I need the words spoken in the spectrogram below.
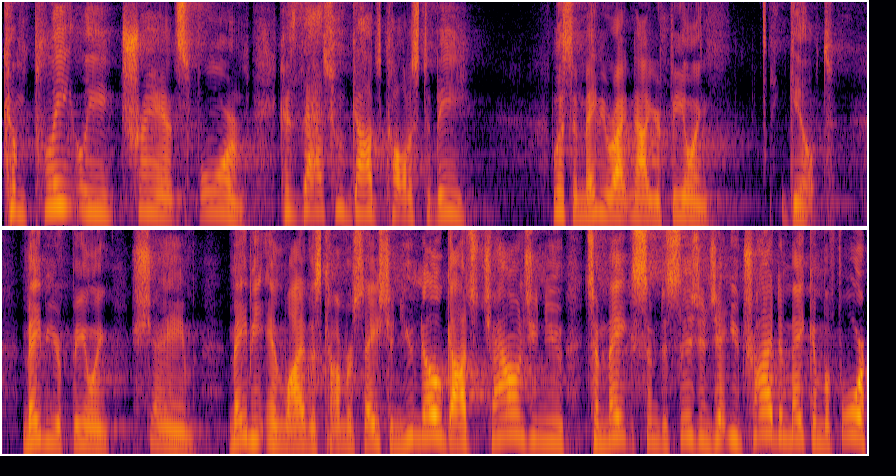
completely transformed? Because that's who God's called us to be. Listen, maybe right now you're feeling guilt. Maybe you're feeling shame. Maybe in light of this conversation, you know God's challenging you to make some decisions, yet you tried to make them before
